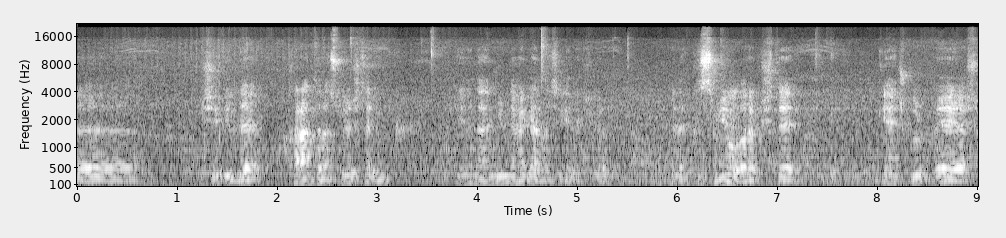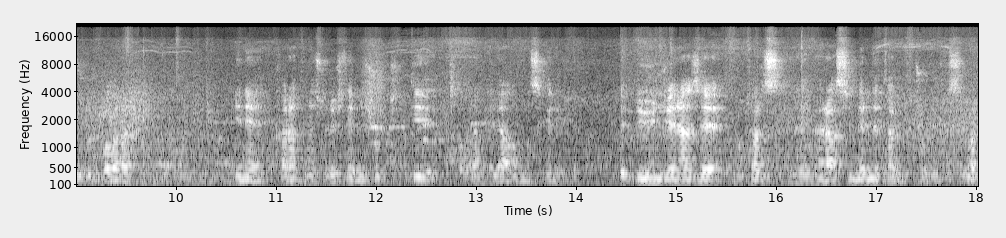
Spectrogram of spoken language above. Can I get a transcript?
Ee, bir şekilde karantina süreçlerinin yeniden gündeme gelmesi gerekiyor. Ya da kısmi olarak işte e, genç grup veya yaşlı grup olarak yine karantina süreçlerinin çok ciddi olarak ele alınması gerekiyor. E, Düğün, cenaze, bu tarz e, merasimlerin de tabii ki çok etkisi var.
